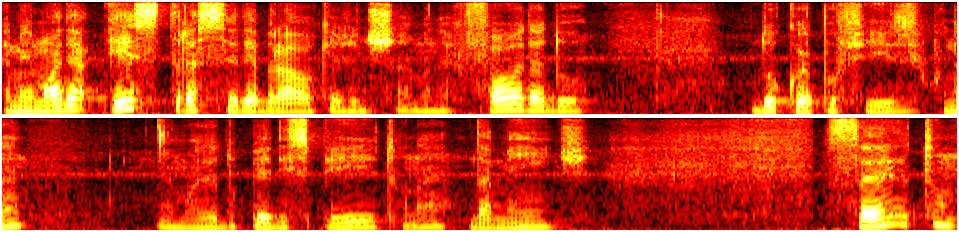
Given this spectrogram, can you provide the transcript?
é memória extracerebral que a gente chama, né? Fora do, do corpo físico, né? Memória do perispírito, né? Da mente. Certo?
